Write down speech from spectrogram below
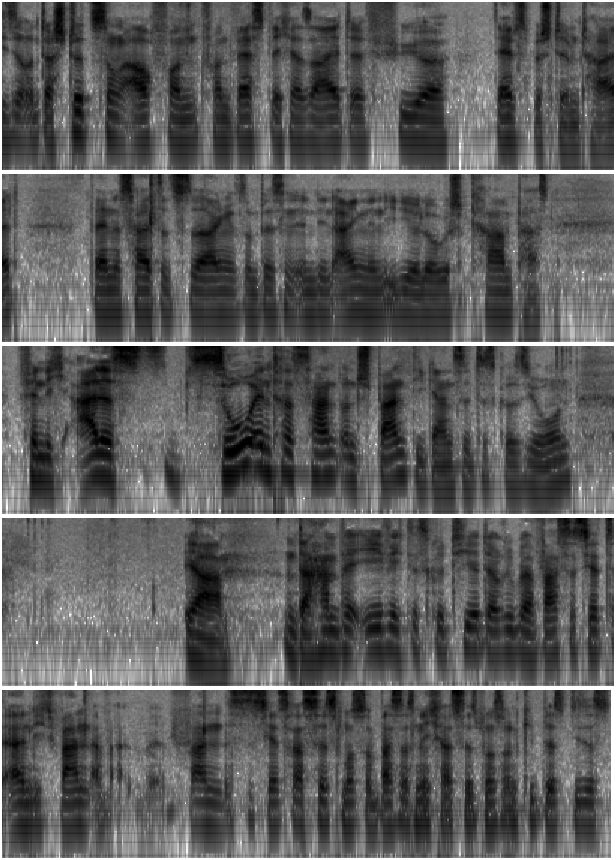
diese Unterstützung auch von, von westlicher Seite für Selbstbestimmtheit, wenn es halt sozusagen so ein bisschen in den eigenen ideologischen Kram passt. Finde ich alles so interessant und spannend, die ganze Diskussion. Ja, und da haben wir ewig diskutiert darüber, was ist jetzt eigentlich, wann, wann ist es jetzt Rassismus und was ist nicht Rassismus und gibt es dieses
